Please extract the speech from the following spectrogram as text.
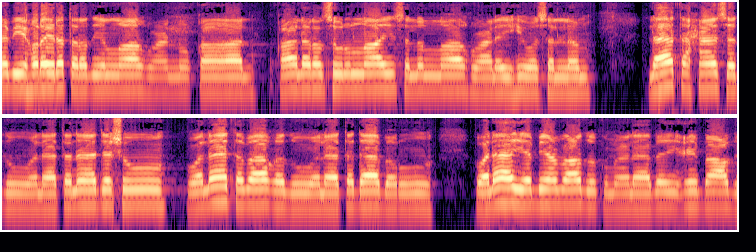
أبي هريرة رضي الله عنه قال قال رسول الله صلى الله عليه وسلم لا تحاسدوا ولا تناجشوا ولا تباغضوا ولا تدابروا ولا يبيع بعضكم على بيع بعض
